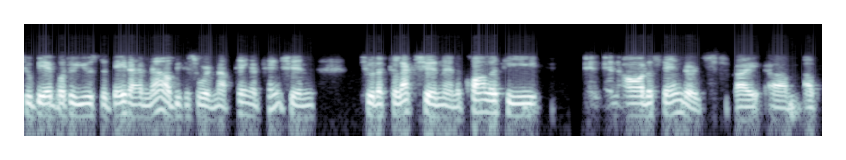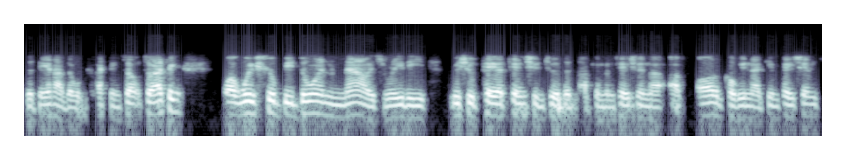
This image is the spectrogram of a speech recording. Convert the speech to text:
to be able to use the data now because we're not paying attention to the collection and the quality and, and all the standards right, um, of the data that we're collecting. So, so I think what we should be doing now is really we should pay attention to the documentation of, of all COVID-19 patients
